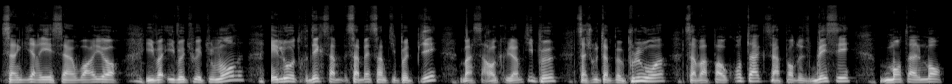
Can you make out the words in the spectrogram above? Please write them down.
c'est un guerrier, c'est un warrior, il, va, il veut tuer tout le monde. Et l'autre, dès que ça, ça baisse un petit peu de pied, bah, ça recule un petit peu, ça shoot un peu plus loin, ça va pas au contact, ça a peur de se blesser. Mentalement,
